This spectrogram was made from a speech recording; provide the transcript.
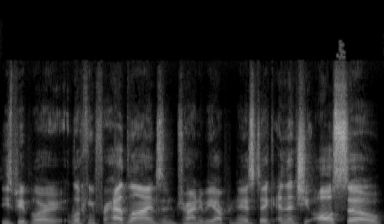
these people are looking for headlines and trying to be opportunistic. And then she also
